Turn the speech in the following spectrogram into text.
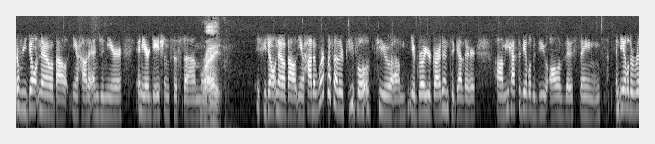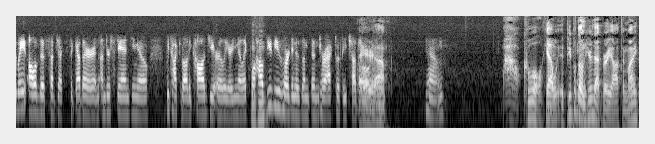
or if you don't know about you know how to engineer an irrigation system or Right. If you don't know about you know how to work with other people to um, you know grow your garden together, um, you have to be able to do all of those things and be able to relate all of those subjects together and understand. You know, we talked about ecology earlier. You know, like well, how do these organisms interact with each other? Oh yeah. And, know, Wow, cool. Yeah, people don't hear that very often. My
